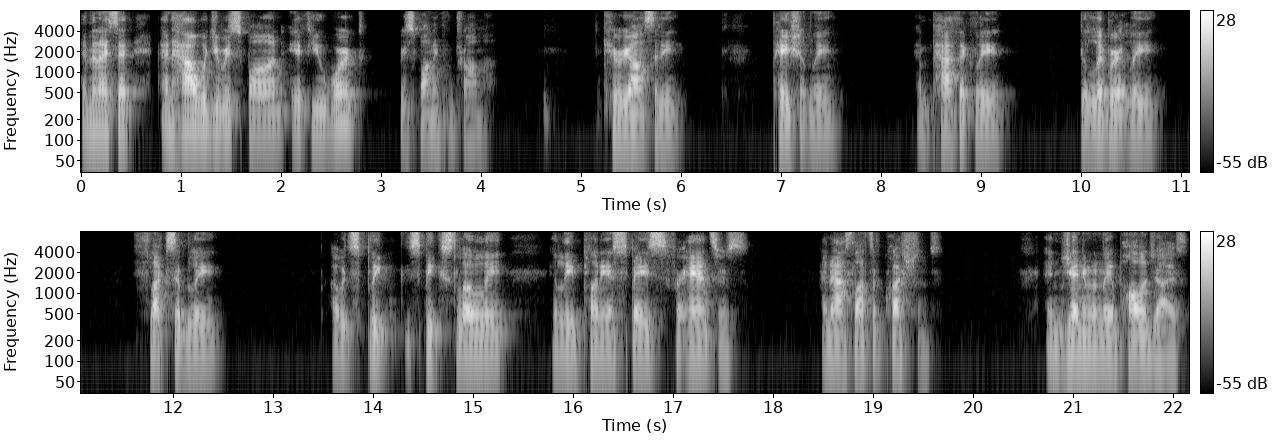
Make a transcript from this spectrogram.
And then I said, and how would you respond if you weren't responding from trauma? Curiosity, patiently, empathically, deliberately, flexibly. I would speak, speak slowly and leave plenty of space for answers and ask lots of questions and genuinely apologize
